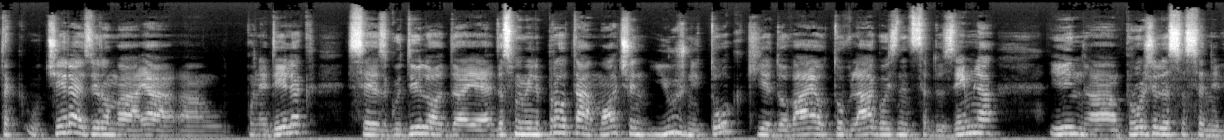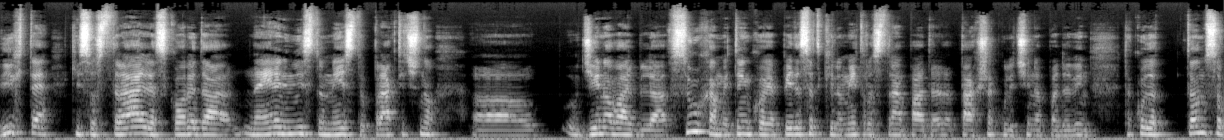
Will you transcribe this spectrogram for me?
tak, včeraj, oziroma ja, v ponedeljek, se je zgodilo, da, je, da smo imeli prav ta močen južni tok, ki je dovajal to vlago iznad sredozemlja in uh, prožile so se nevihte, ki so trajale skoraj da na enem in istem mestu, praktično. Uh, Dženova je bila suha, medtem ko je 50 km stran padala takšna količina padavin. Tako da tam so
